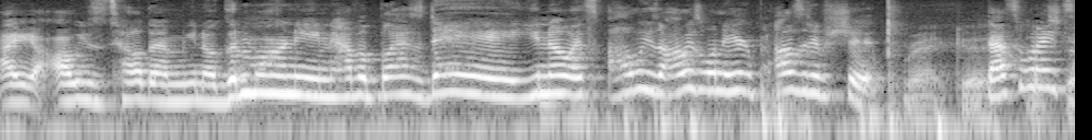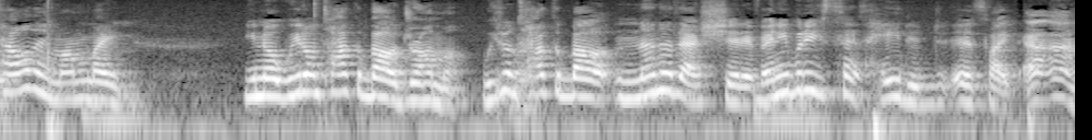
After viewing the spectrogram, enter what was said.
I always tell them, you know, good morning, have a blessed day. You know, it's always I always want to hear positive shit. Right. Good. That's what Good I stuff. tell them. I'm like, Mhm. You know, we don't talk about drama. We don't Right. talk about none of that shit. If anybody says, "Hey, dude," it's like, uh, uh-uh,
